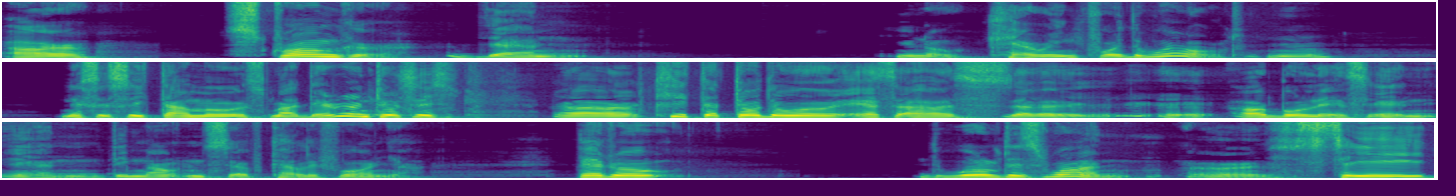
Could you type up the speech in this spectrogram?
are stronger than, you know, caring for the world. You know? Necesitamos madera, entonces uh, quita todo esos uh, árboles in, the mountains of California. Pero the world is one. Uh, si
